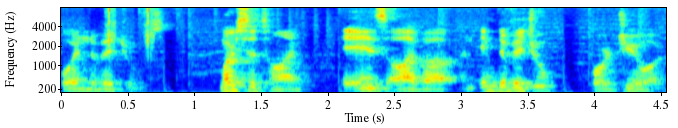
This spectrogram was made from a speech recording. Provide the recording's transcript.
or individuals? Most of the time, it is either an individual or a duo.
